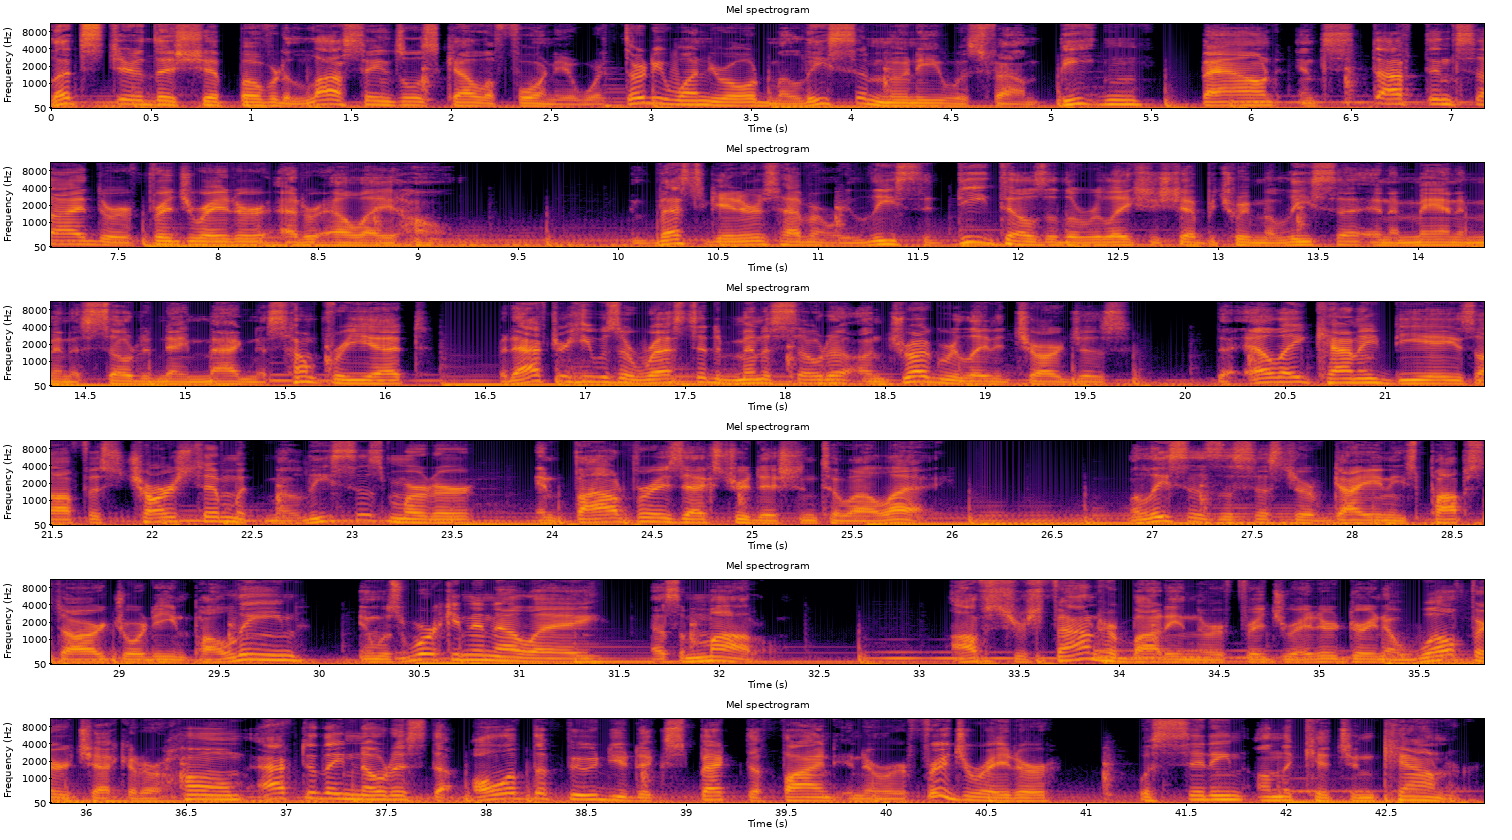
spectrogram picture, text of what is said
Let's steer this ship over to Los Angeles, California, where 31 year old Melissa Mooney was found beaten, bound, and stuffed inside the refrigerator at her LA home. Investigators haven't released the details of the relationship between Melissa and a man in Minnesota named Magnus Humphrey yet, but after he was arrested in Minnesota on drug related charges, the LA County DA's office charged him with Melissa's murder and filed for his extradition to LA. Melissa is the sister of Guyanese pop star Jordine Pauline and was working in LA as a model. Officers found her body in the refrigerator during a welfare check at her home after they noticed that all of the food you'd expect to find in a refrigerator was sitting on the kitchen counter.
